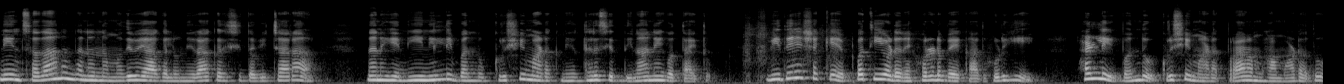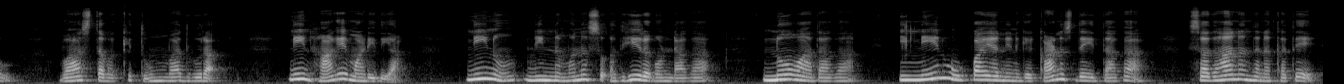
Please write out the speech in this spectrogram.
ನೀನು ಸದಾನಂದನನ್ನು ಮದುವೆಯಾಗಲು ನಿರಾಕರಿಸಿದ್ದ ವಿಚಾರ ನನಗೆ ನೀನಿಲ್ಲಿ ಬಂದು ಕೃಷಿ ಮಾಡಕ್ಕೆ ನಿರ್ಧರಿಸಿದ ದಿನಾನೇ ಗೊತ್ತಾಯಿತು. ವಿದೇಶಕ್ಕೆ ಪತಿಯೊಡನೆ ಹೊರಡಬೇಕಾದ ಹುಡುಗಿ ಹಳ್ಳಿಗೆ ಬಂದು ಕೃಷಿ ಮಾಡೋಕ್ಕೆ ಪ್ರಾರಂಭ ಮಾಡೋದು ವಾಸ್ತವಕ್ಕೆ ತುಂಬ ದೂರ. ನೀನು ಹಾಗೆ ಮಾಡಿದೀಯಾ? ನೀನು ನಿನ್ನ ಮನಸ್ಸು ಅಧೀರಗೊಂಡಾಗ, ನೋವಾದಾಗ, ಇನ್ನೇನು ಉಪಾಯ ನಿನಗೆ ಕಾಣಿಸದೇ ಇದ್ದಾಗ ಸದಾನಂದನ ಕತೆ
